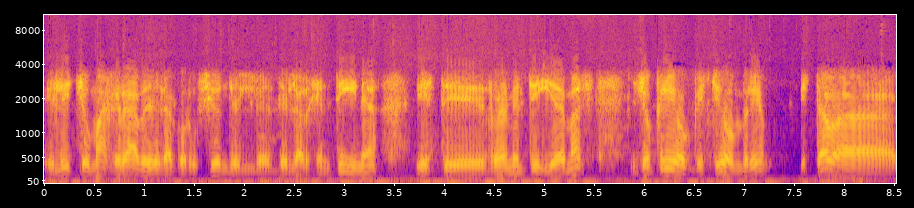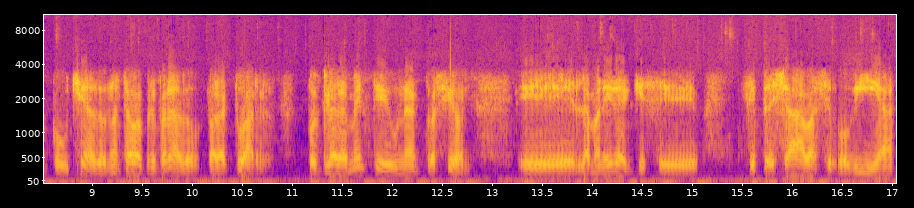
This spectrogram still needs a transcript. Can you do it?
el hecho más grave de la corrupción del, de la Argentina, este, realmente, y además yo creo que este hombre estaba coacheado, no estaba preparado para actuar. Fue claramente una actuación. Eh, la manera en que se, se expresaba, se movía,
